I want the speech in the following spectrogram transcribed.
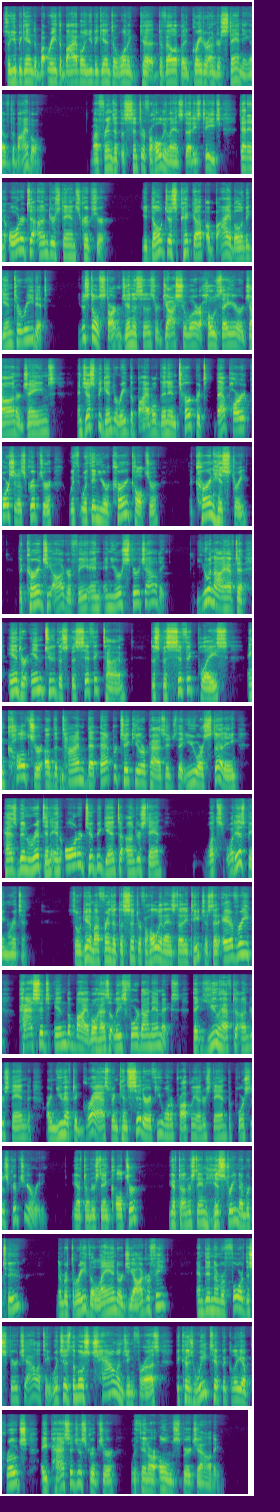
So, you begin to read the Bible and you begin to want to develop a greater understanding of the Bible. My friends at the Center for Holy Land Studies teach that in order to understand Scripture, you don't just pick up a Bible and begin to read it. You just don't start in Genesis or Joshua or Hosea or John or James and just begin to read the Bible, then interpret that part portion of scripture with, within your current culture, the current history, the current geography, and, and your spirituality. You and I have to enter into the specific time, the specific place, and culture of the time that that particular passage that you are studying has been written in order to begin to understand what's what is being written. So again, my friends at the Center for Holy Land Study teach us that every passage in the Bible has at least four dynamics that you have to understand or you have to grasp and consider if you want to properly understand the portion of scripture you're reading. You have to understand culture, you have to understand history, number two. Number three, the land or geography. And then number four, the spirituality, which is the most challenging for us because we typically approach a passage of scripture within our own spirituality.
